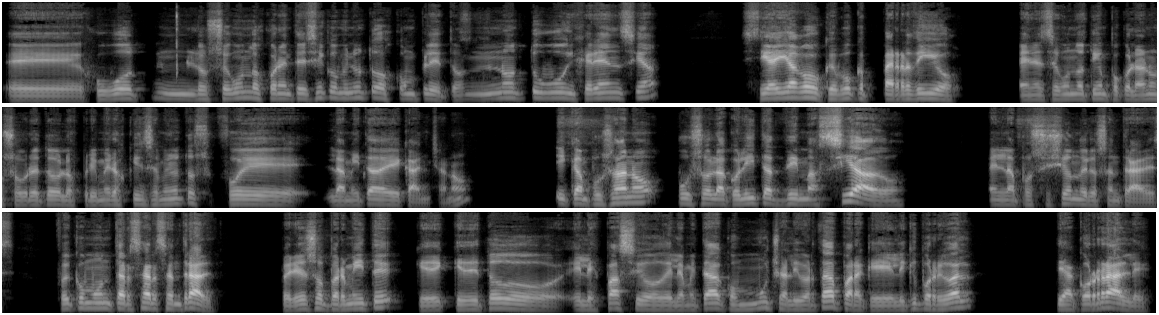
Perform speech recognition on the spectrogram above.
Eh, jugó mm, los segundos 45 minutos completos, no tuvo injerencia. Si hay algo que Boca perdió en el segundo tiempo con Lanús, sobre todo los primeros 15 minutos, fue la mitad de cancha, ¿no? Y Campuzano puso la colita demasiado en la posición de los centrales. Fue como un tercer central, pero eso permite que quede todo el espacio de la mitad con mucha libertad para que el equipo rival te acorrale.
